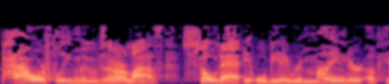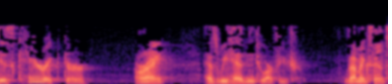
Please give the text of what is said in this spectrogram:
powerfully moves in our lives so that it will be a reminder of His character, alright, as we head into our future. Does that make sense?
